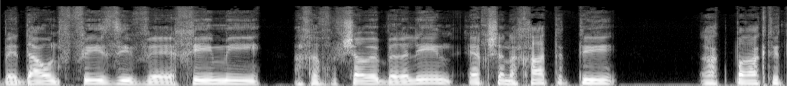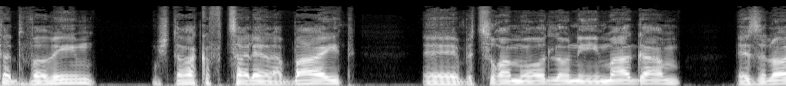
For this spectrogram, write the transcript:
בדאון פיזי וכימי אחרי חופשה בברלין, איך שנחתתי, רק פרקתי את הדברים, משטרה קפצה לי על הבית, אה, בצורה מאוד לא נעימה גם. אה, זה לא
